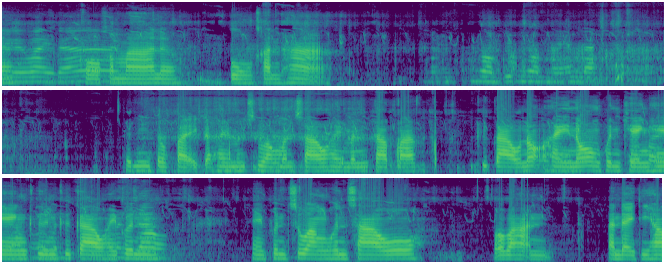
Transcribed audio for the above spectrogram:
นะเอไว้ได้ขอขมาแล้วปรงคันห้าย่อมพิษย่อมแม่นได้ให้แต่นี้ต่อไปก็ให้มันช่วงมันเศร้าให้มันกลับมาคือเก่าเนาะให้น้องเพิ่นแข็งแรงคืนคือเก่าให้เพิ่นให้เพิ่นช่วงเพิ่นเศร้าเพราะว่าอันอันใดที่เฮา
